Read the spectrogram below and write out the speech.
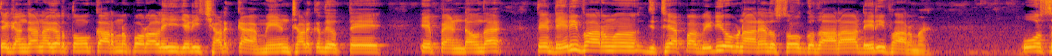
ਤੇ ਗੰਗਾ ਨਗਰ ਤੋਂ ਕਰਨਪੁਰ ਵਾਲੀ ਜਿਹੜੀ ਸੜਕ ਹੈ ਮੇਨ ਸੜਕ ਦੇ ਉੱਤੇ ਇਹ ਪਿੰਡ ਆਉਂਦਾ ਹੈ। ਤੇ ਡੇਰੀ ਫਾਰਮ ਜਿੱਥੇ ਆਪਾਂ ਵੀਡੀਓ ਬਣਾ ਰਹੇ ਹਾਂ ਦੋਸਤੋ, ਗੁਦਾਰਾ ਡੇਰੀ ਫਾਰਮ ਹੈ। ਉਸ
